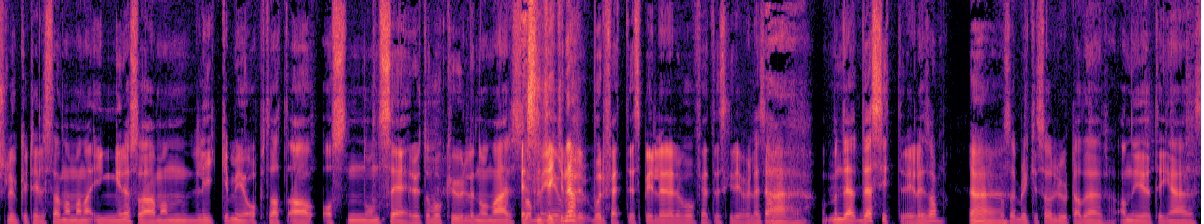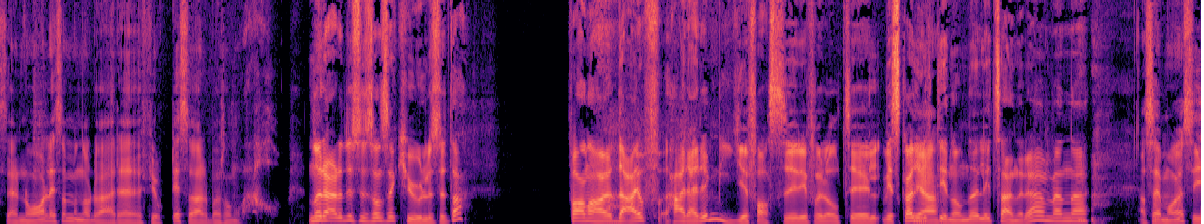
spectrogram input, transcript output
sluker til seg når man er yngre, så er man like mye opptatt av åssen noen ser ut og hvor kule noen er, som i hvor, hvor, fett de spiller eller hvor fett de skriver, liksom. Ja, Men det, det, sitter i, liksom. Ja, ja. Og så blir ikke så lurt av det av nye ting jeg ser nå, liksom. Men når du er 40, så er det bare sånn wow. Når er det du syns han ser kulest ut, da? For han har, det er jo, her er det mye faser i forhold til Vi skal litt ja. innom det litt seinere, men uh, Altså, jeg må jo si,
